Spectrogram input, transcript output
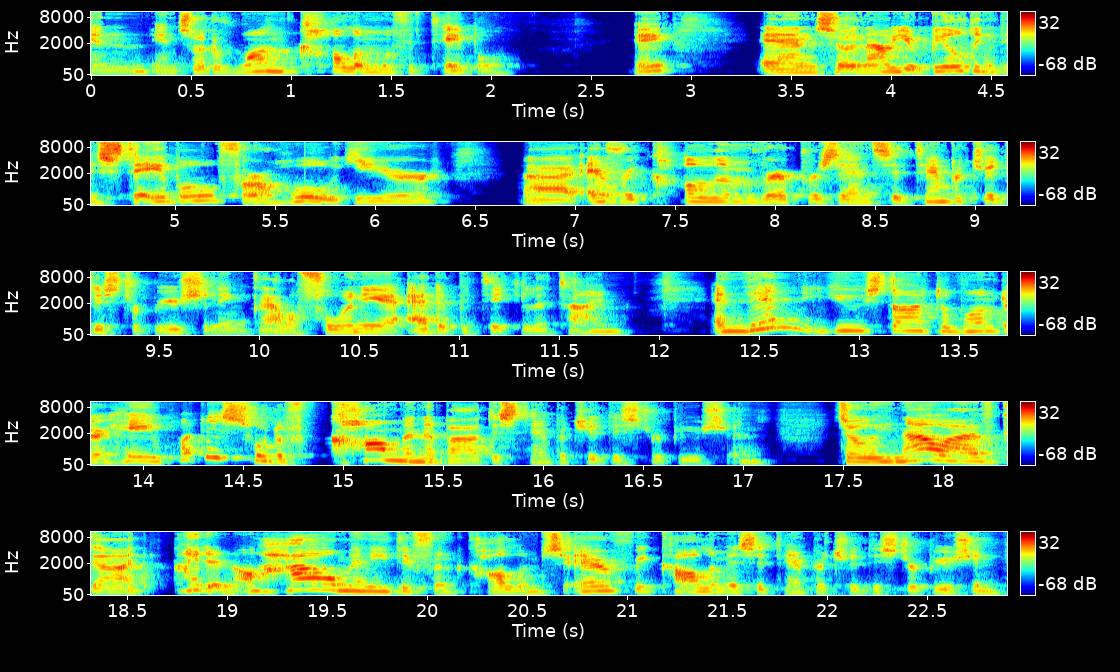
in in sort of one column of a table okay and so now you're building this table for a whole year uh, every column represents a temperature distribution in California at a particular time. And then you start to wonder hey, what is sort of common about this temperature distribution? So now I've got, I don't know how many different columns. Every column is a temperature distribution,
